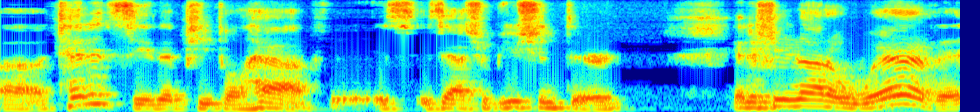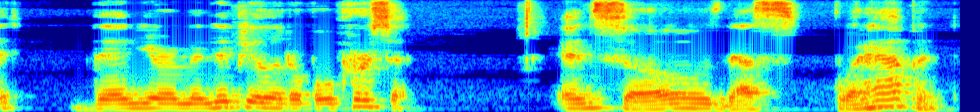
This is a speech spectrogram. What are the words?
uh, tendency that people have. It's, attribution theory, and if you're not aware of it, then you're a manipulatable person. And so that's what happened.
